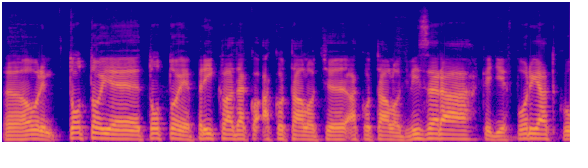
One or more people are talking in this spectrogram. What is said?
uh, hovorím, toto je, toto je príklad, ako, ako, tá loď, ako tá loď vyzerá, keď je v poriadku.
